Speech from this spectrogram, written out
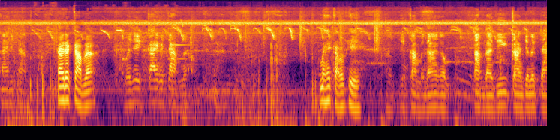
ใกล้จะกลับ ใกล้จะกลับแล้ว ไม่ใช่ใกล้ก็จับนะไม่ให้กลับสักทียังกลับไม่ได้ครับ ตราบใดที่การเจรจา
